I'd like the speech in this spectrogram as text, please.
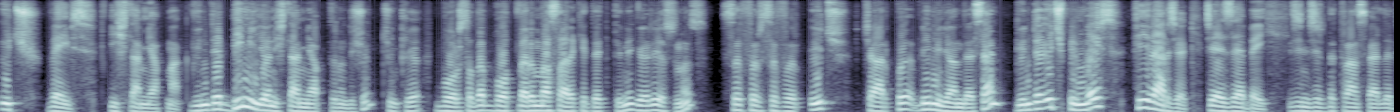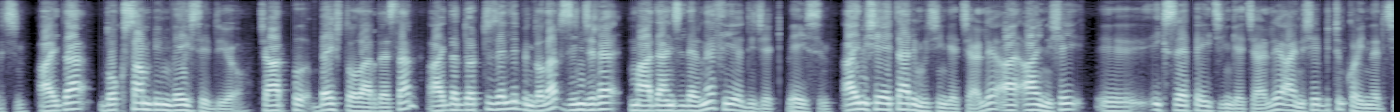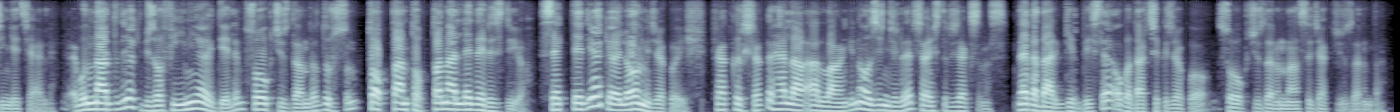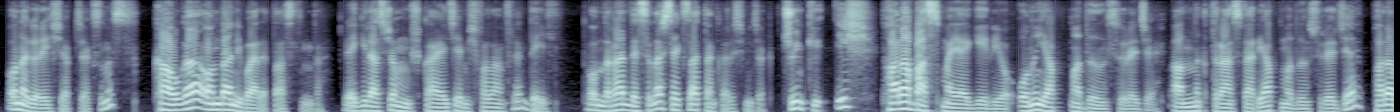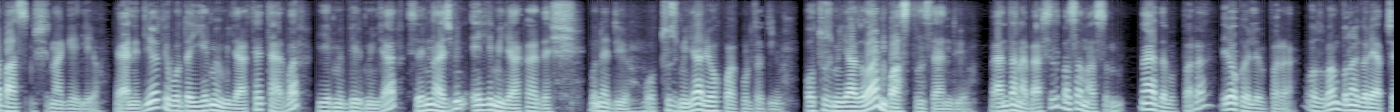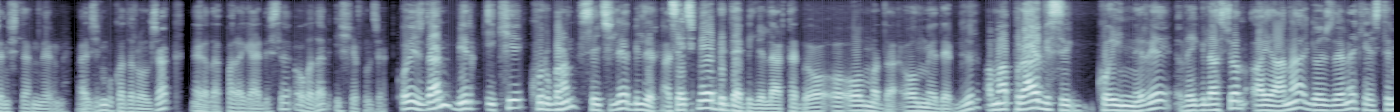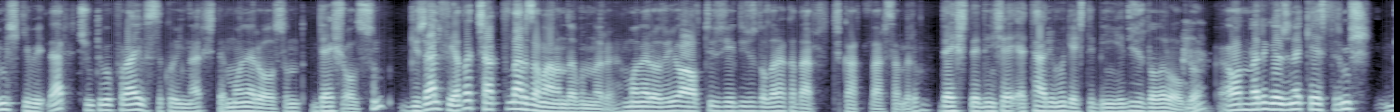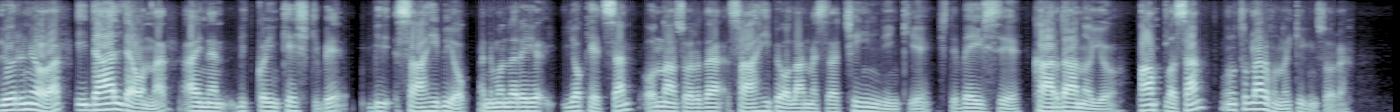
003 Waves işlem yapmak. Günde 1 milyon işlem yaptığını düşün. Çünkü borsada botların nasıl hareket ettiğini görüyorsunuz. 003 çarpı 1 milyon desen günde 3000 Waves fee verecek CZ Bey zincirde transferler için. Ayda 90 bin Waves ediyor. Çarpı 5 dolar desen ayda 450 bin dolar zincire madencilerine fee ödeyecek Waves'in. Aynı şey Ethereum için geçerli. A- aynı şey e, XRP için geçerli. Aynı şey bütün coinler için geçerli. E bunlar da diyor ki biz o fee'yi niye ödeyelim? Soğuk cüzdanda dursun. Toptan toptan hallederiz diyor. SEC de diyor ki öyle olmayacak o iş. Şakır şakır her Allah'ın günü o zincirleri çalıştıracaksınız. Ne kadar girdiyse o kadar çıkacak o soğuk cüzdanından sıcak cüzdanından. Ona göre iş yapacaksınız. Kavga ondan ibaret aslında. Regülasyonmuş, KYC'miş falan filan değil. Onları halletseler SEC zaten karışmayacak. Çünkü iş para basmaya geliyor. Onu yapmadığın sürece. Anlık transfer yapmadığın sürece para basmışına geliyor. Yani diyor ki burada 20 milyar tether var. 21 milyar. Senin hacmin 50 milyar kardeş. Bu ne diyor? 30 milyar yok bak burada diyor. 30 milyar dolar mı bastın sen diyor. Benden habersiz basamazsın. Nerede bu para? Yok öyle bir para. O zaman buna göre yapacaksın işlemlerini. Hacim bu kadar olacak. Ne kadar para geldiyse o kadar iş yapılacak. O yüzden bir iki kurban seçilebilir. Ha, seçmeye de bilirler tabii. O, o olmadı olmayabilir. Ama privacy coinleri regülasyon ayağına gözlerine kestirmiş gibiler. Çünkü bu privacy coinler işte Monero olsun, Dash olsun. Güzel fiyata çaktılar zamanında bunları. Monero'yu 600-700 dolara kadar çıkarttılar sanırım. Dash dediğin şey Ethereum'u geçti 1700 dolar oldu. Onları gözüne kestirmiş görünüyorlar. İdeal de onlar. Aynen Bitcoin Cash gibi bir sahibi yok. Hani Monero'yu yok etsen ondan sonra da sahibi olan mesela Chainlink'i, işte Waves'i, Cardano'yu pumplasan unuturlar bunu iki gün sonra.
